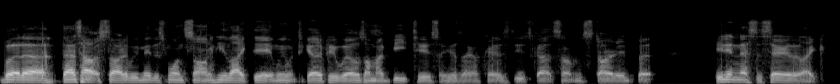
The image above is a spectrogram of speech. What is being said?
But uh, that's how it started. We made this one song he liked it, and we went together pretty well. It was on my beat too, so he was like, okay, this dude's got something started. But he didn't necessarily like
